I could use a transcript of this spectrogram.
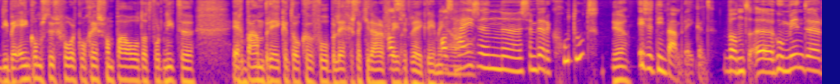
die bijeenkomst dus voor het congres van Paul, dat wordt niet uh, echt baanbrekend ook voor beleggers dat je daar een vreselijk rekening mee houdt. Als hij zijn, zijn werk goed doet, ja. is het niet baanbrekend. Want hoe, minder,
